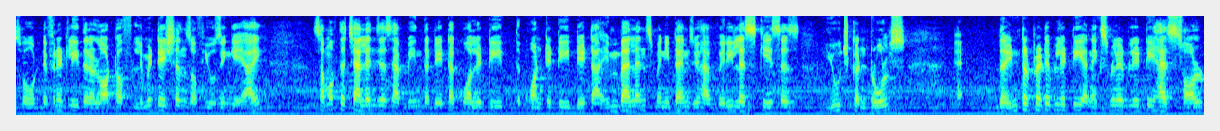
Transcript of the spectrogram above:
so definitely there are a lot of limitations of using AI. Some of the challenges have been the data quality, the quantity, data imbalance. Many times you have very less cases, huge controls. The interpretability and explainability has solved,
